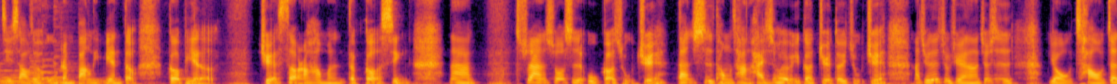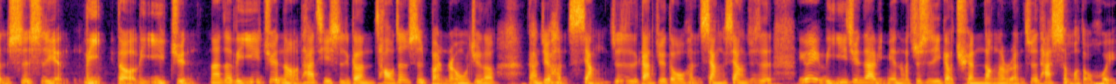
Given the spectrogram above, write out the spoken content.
介绍这个五人帮里面的个别的角色，然后他们的个性。那虽然说是五个主角，但是通常还是会有一个绝对主角。那绝对主角呢，就是由曹正奭饰演李的李义俊。那这李义俊呢，他其实跟曹正奭本人，我觉得感觉很像，就是感觉都很相像，就是因为李义俊在里面呢，就是一个全能的人，就是他什么都会，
